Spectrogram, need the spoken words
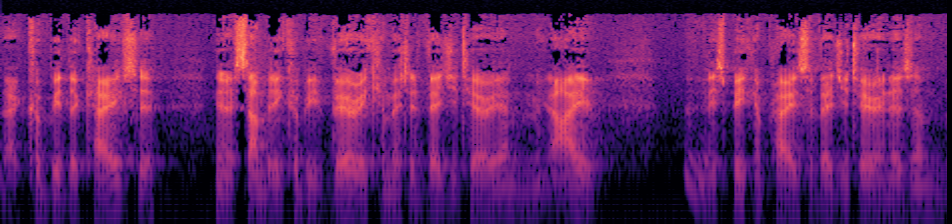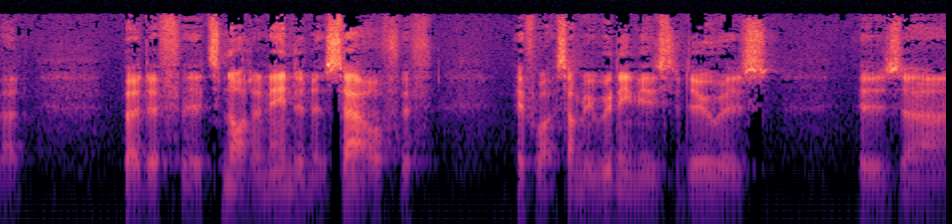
that could be the case. You know, somebody could be very committed vegetarian. I speak in praise of vegetarianism, but but if it's not an end in itself, if if what somebody really needs to do is is uh,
